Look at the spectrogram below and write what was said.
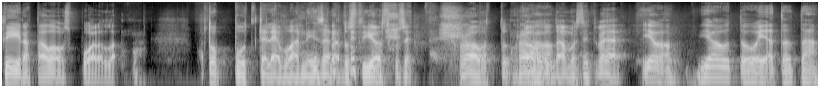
Tiina talouspuolella topputtelemaan niin sanotusti joskus, että rauhoittu, rauhoitutaan nyt vähän. Joo, joutuu ja tota,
